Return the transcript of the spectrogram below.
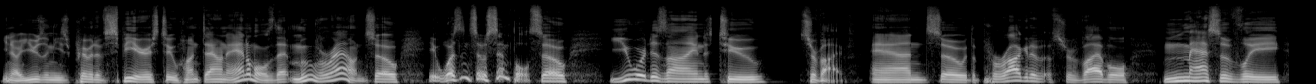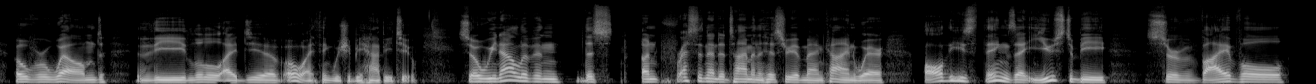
you know, using these primitive spears to hunt down animals that move around. So it wasn't so simple. So you were designed to survive. And so the prerogative of survival massively overwhelmed the little idea of, oh, I think we should be happy too. So we now live in this unprecedented time in the history of mankind where all these things that used to be survival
